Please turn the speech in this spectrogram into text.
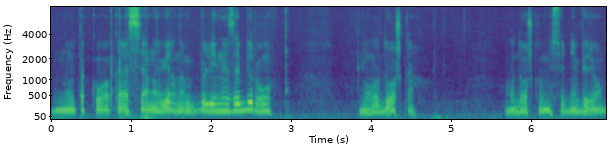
Ну, такого карася, наверное, блин, и заберу. Ну, ладошка. Ладошку мы сегодня берем.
